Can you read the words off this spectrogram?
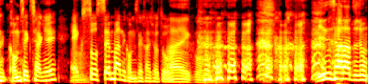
검색창에 엑소 쌤만 검색하셔도 아이고 인사라도 좀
